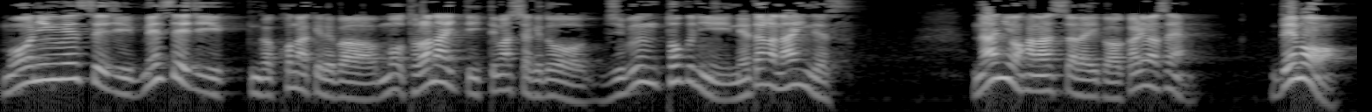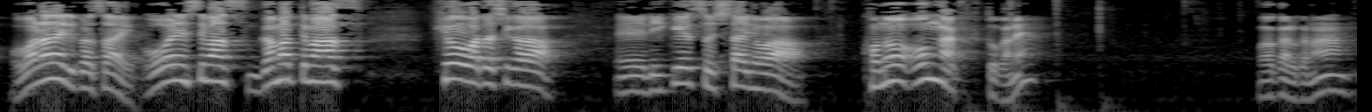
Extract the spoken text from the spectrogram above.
モーニングメッセージ、メッセージが来なければもう取らないって言ってましたけど、自分特にネタがないんです。何を話したらいいかわかりません。でも、終わらないでください。応援してます。頑張ってます。今日私が、えー、リクエストしたいのは、この音楽とかね。わかるかな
